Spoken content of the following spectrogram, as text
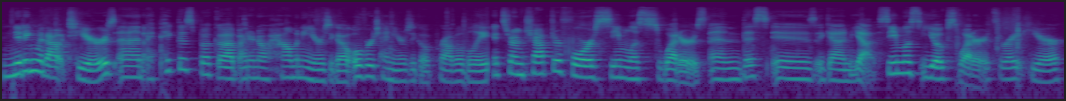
Knitting Without Tears and I picked this book up I don't know how many years ago, over 10 years ago probably. It's from chapter 4 Seamless Sweaters and this is again, yeah, seamless yoke sweater. It's right here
